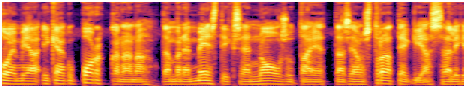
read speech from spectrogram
toimia ikään kuin porkkanana tämmöinen mestiksen nousu tai että se on strategiassa, eli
